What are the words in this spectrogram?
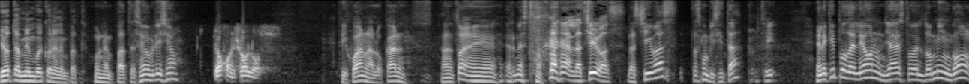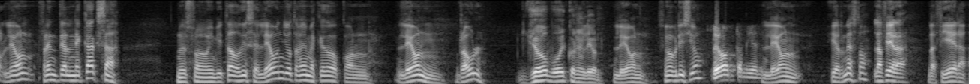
Yo también voy con el empate. Un empate. Señor Bricio. Yo con Cholos. Tijuana, local. Eh, Ernesto. las Chivas. ¿Las Chivas? ¿Estás con visita? Sí. El equipo de León, ya esto el domingo, León frente al Necaxa. Nuestro invitado dice León, yo también me quedo con León. Raúl. Yo voy con el León. León. Señor Bricio. León también. León. ¿Y Ernesto? La Fiera. La Fiera.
